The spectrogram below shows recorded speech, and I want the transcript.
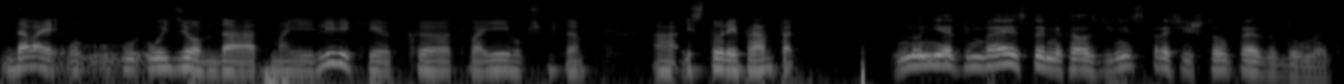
давай уйдем, да, от моей лирики к твоей, в общем-то, а, истории про Unpacked. Ну, нет, моя история Михаила Денис спросить, что он про это думает.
